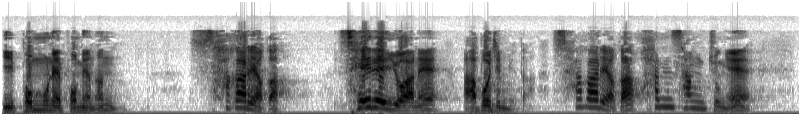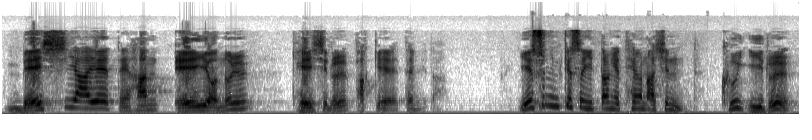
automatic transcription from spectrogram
이 본문에 보면은 사가랴가 세례 요한의 아버지입니다. 사가랴가 환상 중에 메시아에 대한 애연을 계시를 받게 됩니다. 예수님께서 이 땅에 태어나신 그 일을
